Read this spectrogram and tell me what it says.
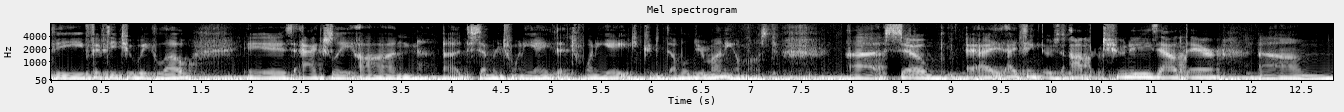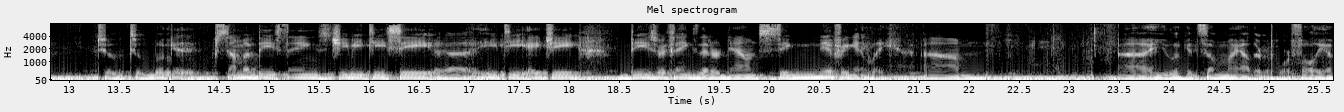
the 52 week low is actually on uh, December 28th at 28. You could have doubled your money almost. Uh, so I, I, think there's opportunities out there. Um, to, to look at some of these things, GBTC, uh, ETHE, these are things that are down significantly. Um, uh, you look at some of my other portfolio,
